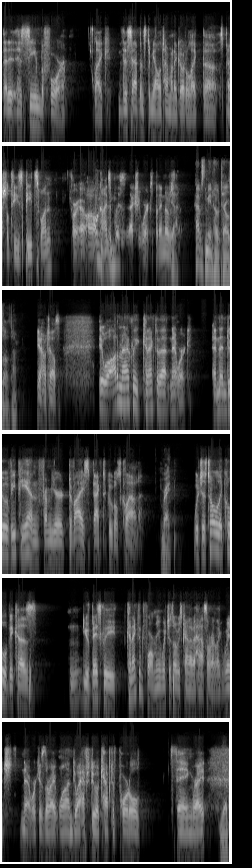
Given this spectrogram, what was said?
that it has seen before, like this happens to me all the time when I go to like the specialties Peet's one or uh, all kinds of places it actually works. But I noticed Yeah, happens to me in hotels all the time. yeah hotels, it will automatically connect to that network and then do a VPN from your device back to Google's cloud, Right. which is totally cool because you've basically connected for me, which is always kind of a hassle, right? Like which network is the right one? Do I have to do a captive portal thing, right? Yep.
